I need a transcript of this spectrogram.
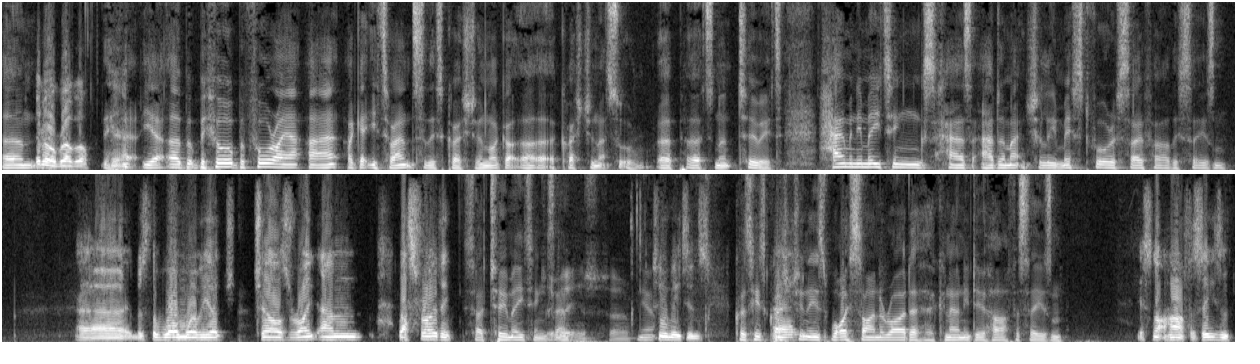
Um, Good old Robbo. yeah, Yeah. yeah. Uh, but before before I, I I get you to answer this question, I got a, a question that's sort of uh, pertinent to it. How many meetings has Adam actually missed for us so far this season? Uh, it was the one where we had Charles Wright and last Friday. So two meetings Two then. meetings, so Yeah. Two meetings. Because his question is why sign a rider who can only do half a season? It's not half a season.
